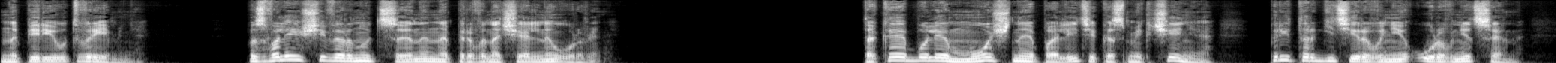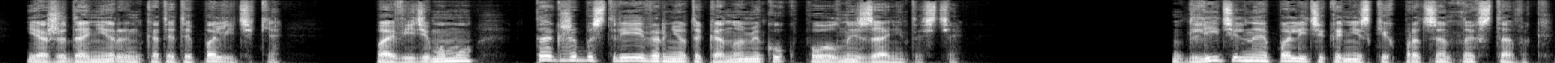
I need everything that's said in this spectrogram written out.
на период времени, позволяющий вернуть цены на первоначальный уровень. Такая более мощная политика смягчения при таргетировании уровня цен и ожидании рынка от этой политики, по-видимому, также быстрее вернет экономику к полной занятости. Длительная политика низких процентных ставок,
